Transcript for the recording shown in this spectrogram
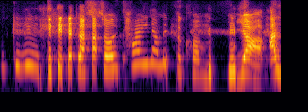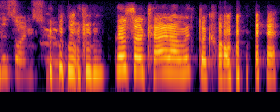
nur geht. Das soll keiner mitbekommen. Ja, alle sollen es hören. Das soll keiner mitbekommen.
